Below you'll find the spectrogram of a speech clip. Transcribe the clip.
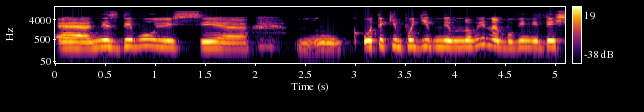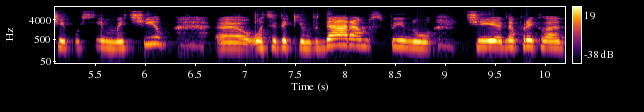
Е, не здивуюсь е, отаким подібним новинам, бо він іде ще й по сім мечів, е, оце таким вдаром в спину, чи, наприклад,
